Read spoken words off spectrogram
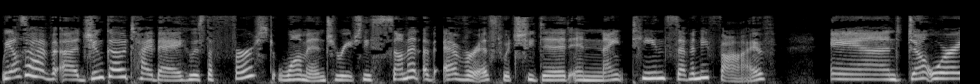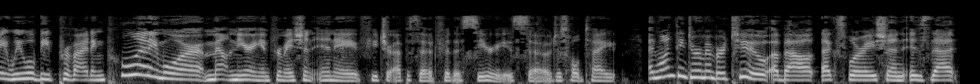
we also have uh, Junko Tabei, who is the first woman to reach the summit of Everest, which she did in 1975. And don't worry, we will be providing plenty more mountaineering information in a future episode for this series, so just hold tight. And one thing to remember too about exploration is that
